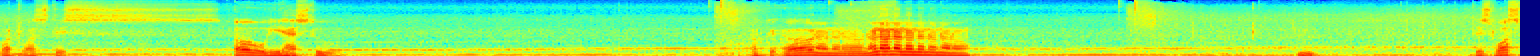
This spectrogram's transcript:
what was this? Oh, he has to. Okay. Oh no no no no no no no no no no no. Hmm. This was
